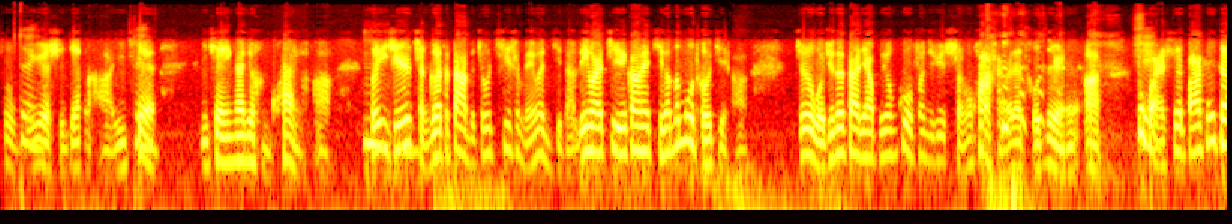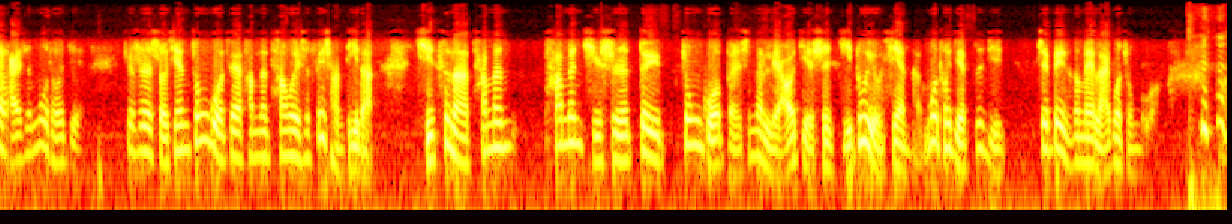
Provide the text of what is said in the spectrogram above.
四五个月时间了啊，一切一切应该就很快了啊。所以嗯其实整个的大的周期是没问题的。另外，至于刚才提到的木头姐啊，就是我觉得大家不用过分的去神话海外的投资人啊，不管是巴菲特还是木头姐，就是首先中国在他们的仓位是非常低的，其次呢，他们他们其实对中国本身的了解是极度有限的。木头姐自己这辈子都没来过中国，啊、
